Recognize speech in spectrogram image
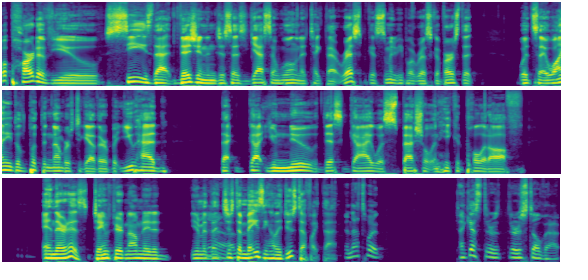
what part of you sees that vision and just says, Yes, I'm willing to take that risk? Because so many people are risk averse that would say, Well, I need to put the numbers together. But you had that gut, you knew this guy was special and he could pull it off. And there it is. James Beard nominated. You know, Yeah, that's just amazing how they do stuff like that. and that's what I guess there's there's still that.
